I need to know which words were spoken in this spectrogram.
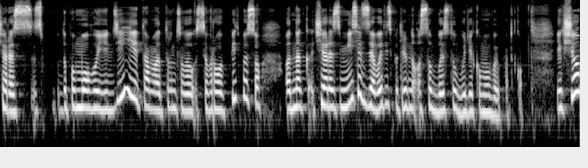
через допомогою дії, там електронного підпису. Однак через місяць з'явитись потрібно особисто в будь-якому випадку. Якщо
